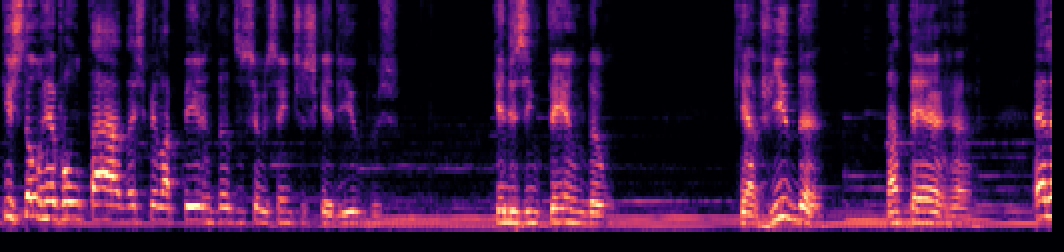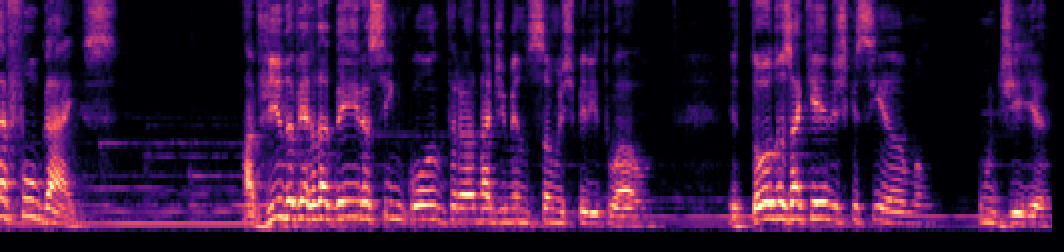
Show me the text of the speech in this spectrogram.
que estão revoltadas pela perda dos seus entes queridos que eles entendam que a vida na terra ela é fugaz. A vida verdadeira se encontra na dimensão espiritual. E todos aqueles que se amam um dia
